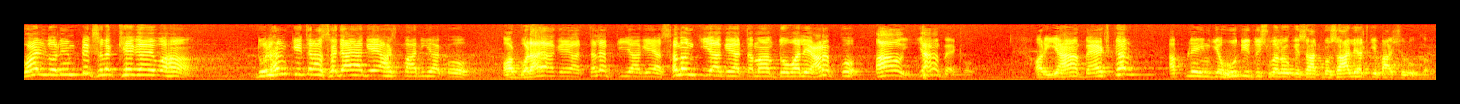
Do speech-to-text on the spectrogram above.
ورلڈ اولمپکس رکھے گئے وہاں۔ دلہن کی طرح سجایا گیا ہسپانیہ کو اور بلایا گیا، طلب کیا گیا، سمن کیا گیا تمام دو والے عرب کو۔ آؤ یہاں بیٹھو۔ اور یہاں بیٹھ کر اپنے ان یہودی دشمنوں کے ساتھ مصالحت کی بات شروع کرو۔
